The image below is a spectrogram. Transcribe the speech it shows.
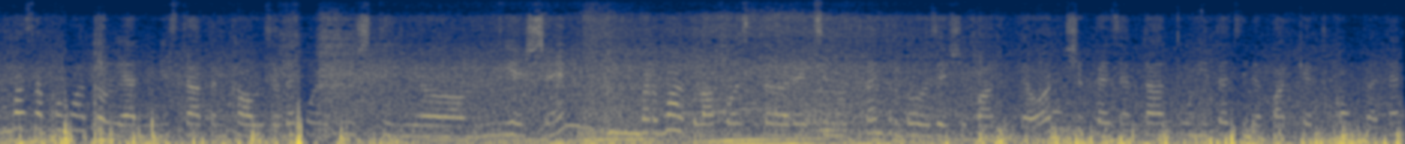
În baza probatorului administrat în cauză de polițiștii uh, ieșeni, bărbatul a fost reținut pentru 24 de ore și prezentat unității de parchet competente cu propuneri legale.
